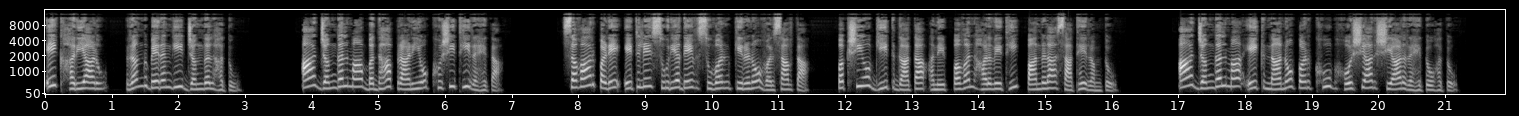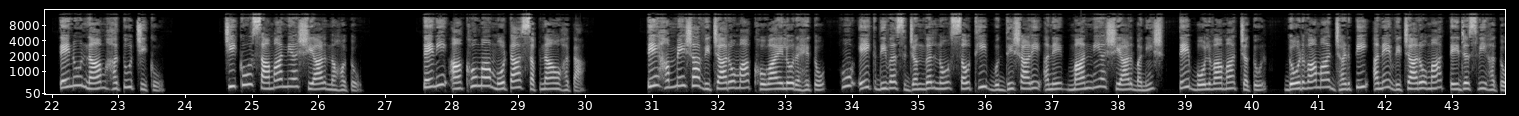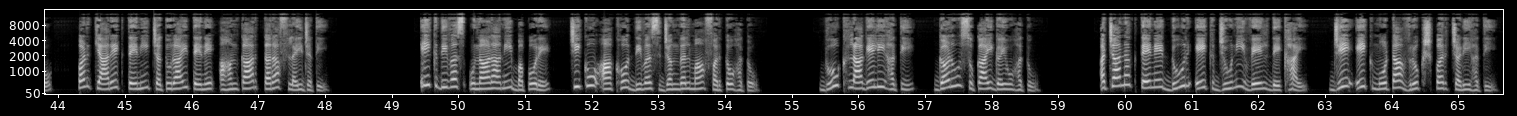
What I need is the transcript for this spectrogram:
એક હરિયાળું, રંગબેરંગી જંગલ હતું. આ જંગલમાં બધા પ્રાણીઓ ખુશીથી રહેતા. સવાર પડે એટલે સૂર્યદેવ સુવર્ણ કિરણો વરસાવતા, પક્ષીઓ ગીત ગાતા અને પવન હળવેથી પાંદડા સાથે રમતો. આ જંગલમાં એક નાનો પણ ખૂબ હોશિયાર શિયાળ રહેતો હતો. તેનું નામ હતું ચીકુ. ચીકુ સામાન્ય શિયાળ નહોતો. તેની આંખોમાં મોટા સપનાઓ હતા. તે હંમેશા વિચારોમાં ખોવાયેલો રહેતો, હું એક દિવસ જંગલનો સૌથી બુદ્ધિશાળી અને માનનીય શિયાળ બનીશ, તે બોલવામાં ચતુર, દોડવામાં ઝડપી અને વિચારોમાં તેજસ્વી હતો, પણ ક્યારેક તેની ચતુરાઈ તેને અહંકાર તરફ લઈ જતી. એક દિવસ ઉનાળાની બપોરે, ચીકુ આખો દિવસ જંગલમાં ફરતો હતો. ભૂખ લાગેલી હતી ગળું સુકાઈ ગયું હતું. અચાનક તેને દૂર એક જૂની વેલ દેખાઈ, જે એક મોટા વૃક્ષ પર ચડી હતી.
